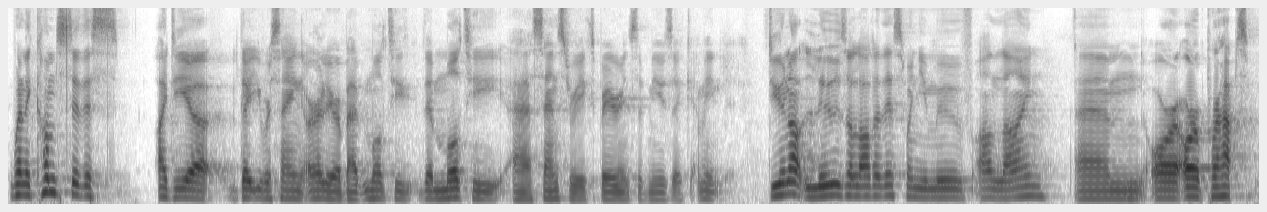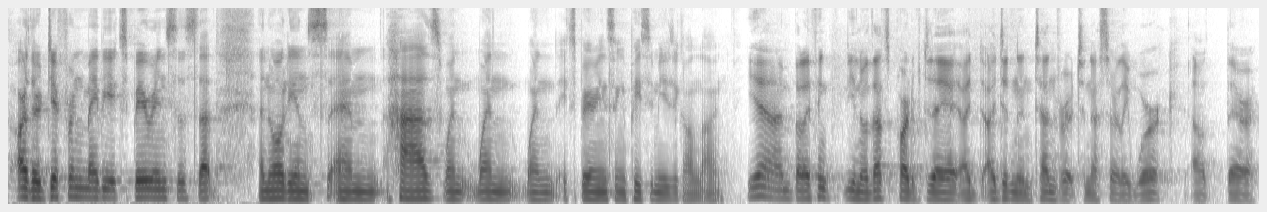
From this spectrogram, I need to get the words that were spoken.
when it comes to this idea that you were saying earlier about multi the multi uh, sensory experience of music, I mean, do you not lose a lot of this when you move online? Um, or, or perhaps are there different maybe experiences that an audience um, has when, when, when experiencing a piece of music online? Yeah, but I think you know that's part of today. I, I didn't intend for it to necessarily work out there,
